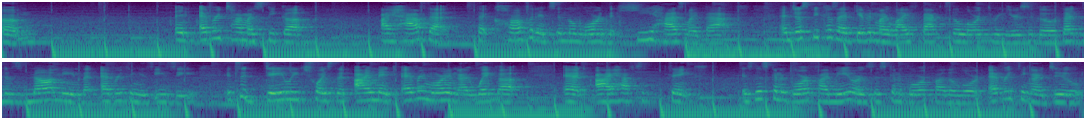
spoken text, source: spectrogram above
Um, and every time I speak up, I have that that confidence in the Lord that He has my back. And just because I've given my life back to the Lord three years ago, that does not mean that everything is easy. It's a daily choice that I make every morning. I wake up and I have to think, is this going to glorify me or is this going to glorify the Lord? Everything I do.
